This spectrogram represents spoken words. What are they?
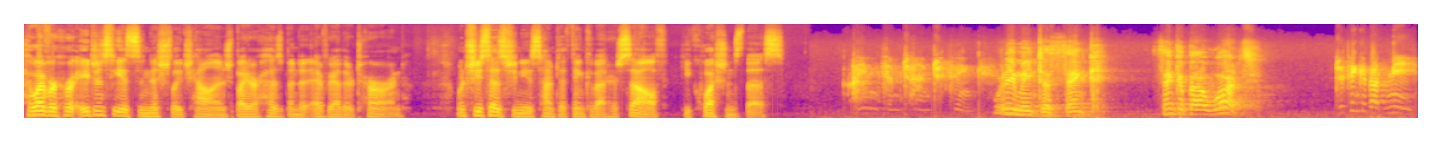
However, her agency is initially challenged by her husband at every other turn. When she says she needs time to think about herself, he questions this. I need some time to think. What do you mean to think? Think about what? To think about me.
